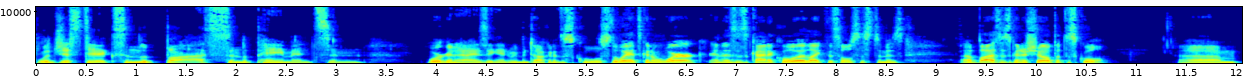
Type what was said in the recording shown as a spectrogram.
logistics and the bus and the payments and organizing it. And we've been talking to the school. So the way it's going to work, and this is kind of cool. I like this whole system is a bus is going to show up at the school. Um,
